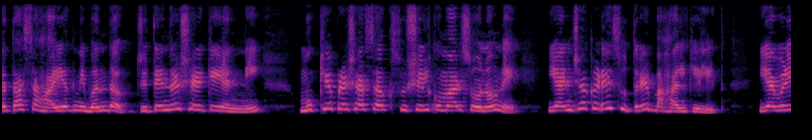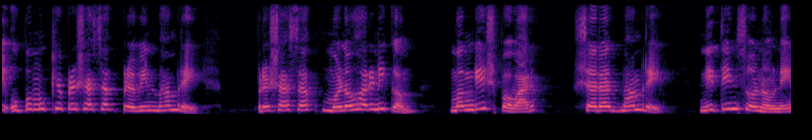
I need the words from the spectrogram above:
तथा सहाय्यक निबंधक जितेंद्र शेळके यांनी मुख्य प्रशासक सुशील कुमार सोनवणे यांच्याकडे सूत्रे बहाल केलीत. यावेळी उपमुख्य प्रशासक प्रवीण भामरे प्रशासक मनोहर निकम मंगेश पवार शरद भामरे नितीन सोनवणे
